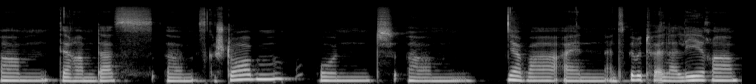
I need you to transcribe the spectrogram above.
Ähm, der Ram Das ähm, ist gestorben und ähm, ja, war ein, ein spiritueller Lehrer,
